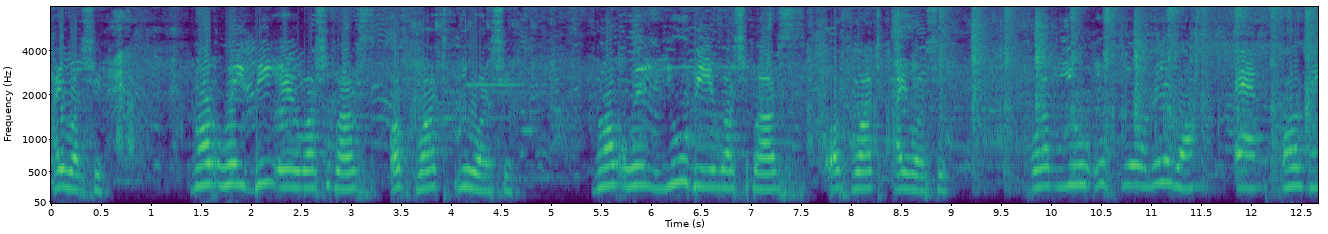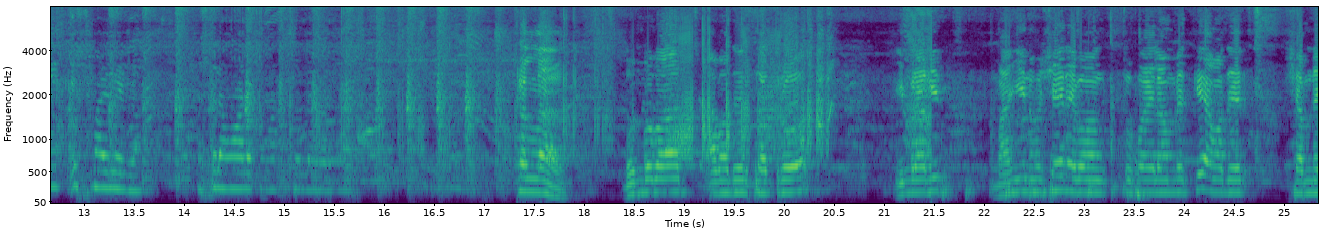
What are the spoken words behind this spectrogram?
I worship, nor will be a worshippers of what you worship, nor will you be worshippers of what I worship. For you is your religion, is my religion. Assalamu warahmatullahi wabarakatuh. আল্লাহ ধন্যবাদ আমাদের ছাত্র ইমরান মাহিন হোসেন এবং তুফাইল আহমেদকে আমাদের সামনে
